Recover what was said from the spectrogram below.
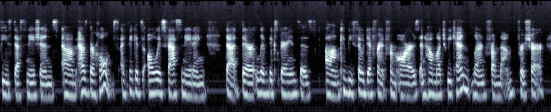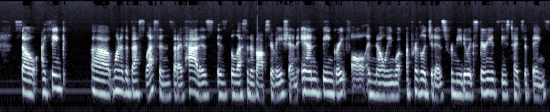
these destinations um, as their homes. I think it's always fascinating that their lived experiences um, can be so different from ours and how much we can learn from them for sure. So I think uh, one of the best lessons that I've had is is the lesson of observation and being grateful and knowing what a privilege it is for me to experience these types of things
